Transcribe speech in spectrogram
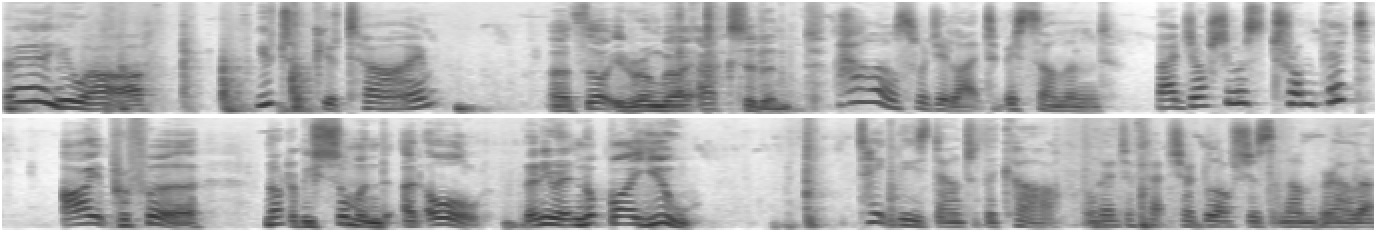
There you are. You took your time. I thought you'd rung by accident. How else would you like to be summoned? By Joshua's trumpet? I prefer not to be summoned at all. At any rate, not by you. Take these down to the car. I'm going to fetch her galoshes and umbrella.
